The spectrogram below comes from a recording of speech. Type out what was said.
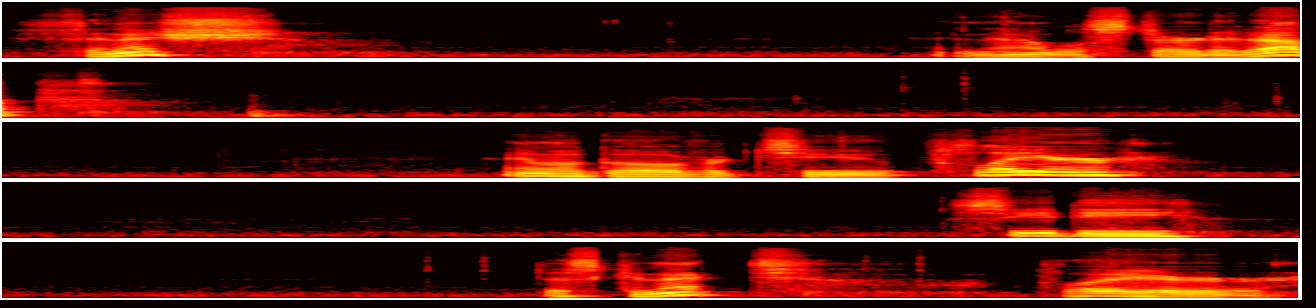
Finish. And now we'll start it up. and we'll go over to player CD disconnect player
